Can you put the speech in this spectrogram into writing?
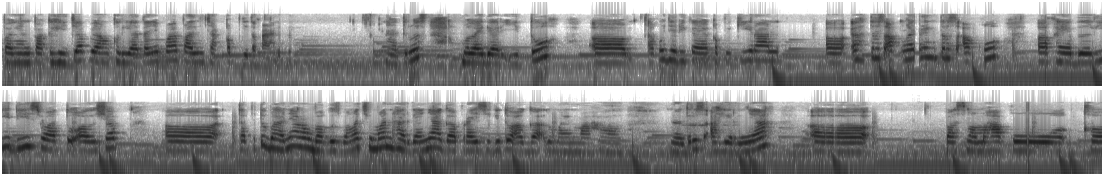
pengen pakai hijab yang kelihatannya paling cakep gitu kan Nah terus mulai dari itu uh, aku jadi kayak kepikiran uh, eh terus aku nggak terus aku uh, kayak beli di suatu all shop uh, tapi tuh bahannya emang bagus banget cuman harganya agak pricey gitu agak lumayan mahal. Nah terus akhirnya uh, pas mama aku ke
